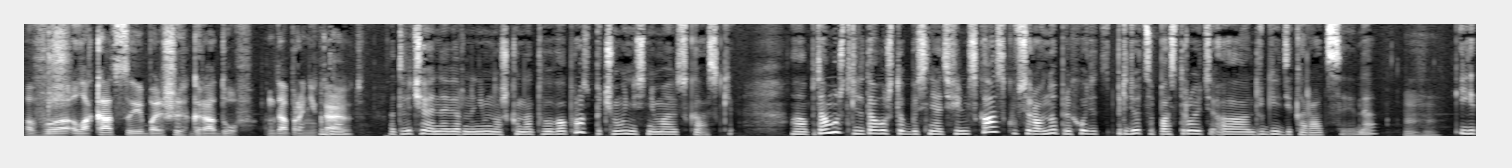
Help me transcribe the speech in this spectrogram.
в локации больших городов, да, проникают. Отвечая, наверное, немножко на твой вопрос, почему не снимают сказки. А, Потому что для того, чтобы снять фильм-сказку, все равно приходится, придется построить а, другие декорации, да? Мгм. И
